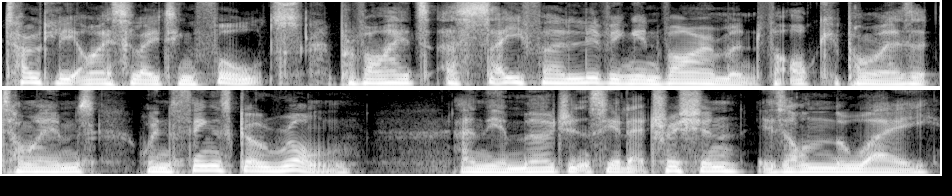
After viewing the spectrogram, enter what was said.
Totally isolating faults provides a safer living environment for occupiers at times when things go wrong and the emergency electrician is on the way.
